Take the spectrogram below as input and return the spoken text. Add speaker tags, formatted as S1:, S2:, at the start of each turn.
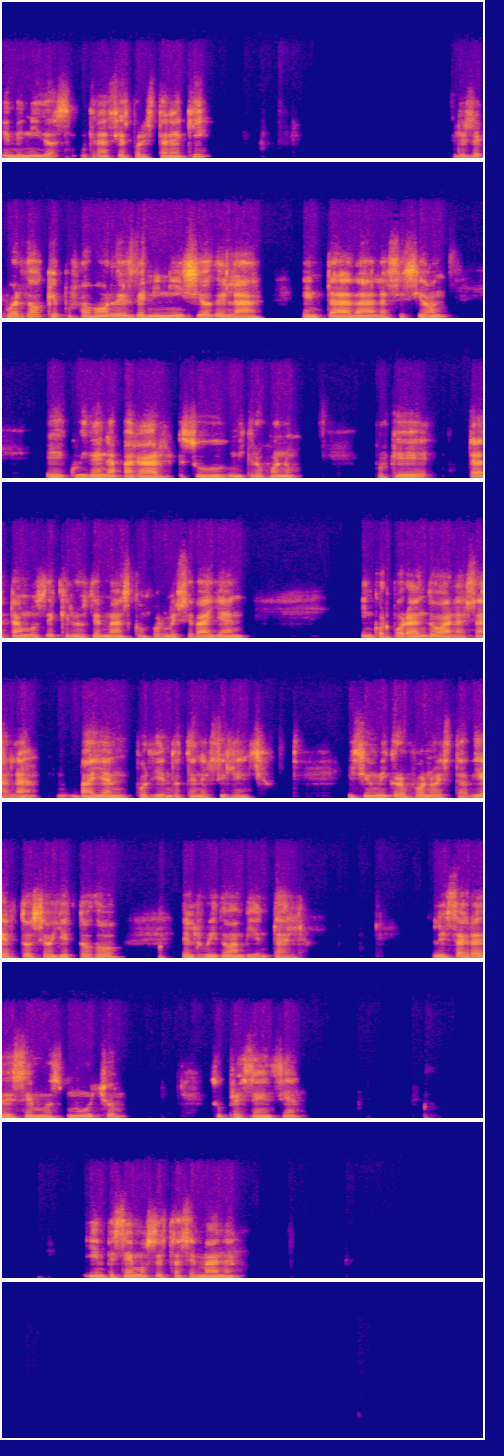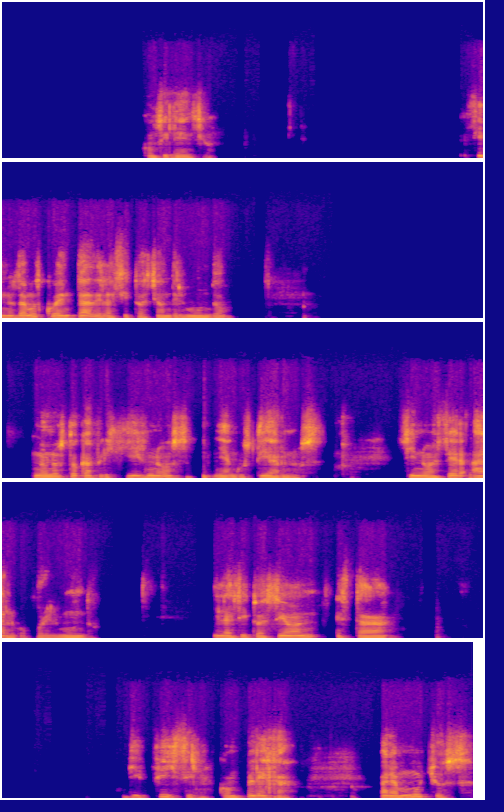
S1: Bienvenidos, gracias por estar aquí. Les recuerdo que por favor desde el inicio de la entrada a la sesión eh, cuiden apagar su micrófono porque tratamos de que los demás conforme se vayan incorporando a la sala vayan pudiendo tener silencio. Y si un micrófono está abierto se oye todo el ruido ambiental. Les agradecemos mucho su presencia y empecemos esta semana con silencio. Si nos damos cuenta de la situación del mundo, no nos toca afligirnos ni angustiarnos sino hacer algo por el mundo. Y la situación está difícil, compleja para muchos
